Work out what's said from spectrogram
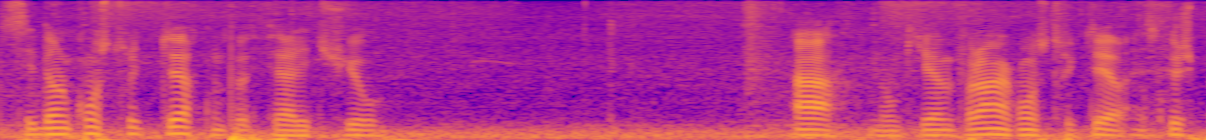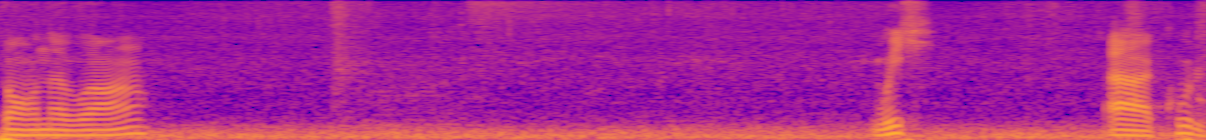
C'est dans le constructeur qu'on peut faire les tuyaux. Ah, donc il va me falloir un constructeur. Est-ce que je peux en avoir un? Oui. Ah, cool.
